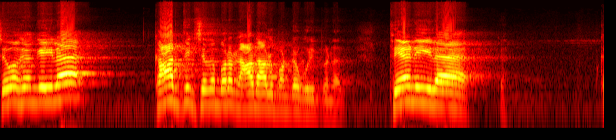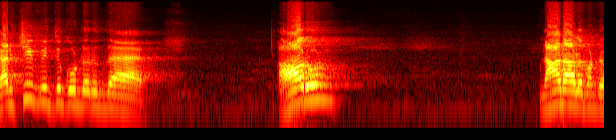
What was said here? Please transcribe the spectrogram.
சிவகங்கையில் கார்த்திக் சிதம்பரம் நாடாளுமன்ற உறுப்பினர். தேனியில் கர்ச்சி பித்து கொண்டிருந்த ஆருண் நாடாளுமன்ற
